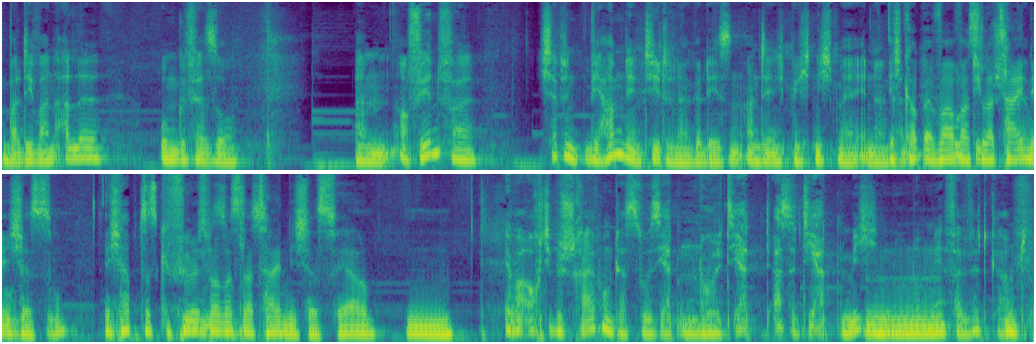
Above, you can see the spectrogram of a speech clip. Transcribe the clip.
Weil die waren alle ungefähr so. Ähm, auf jeden Fall, ich hab den, wir haben den Titel dann gelesen, an den ich mich nicht mehr erinnern kann. Ich glaube, er war Und was Lateinisches. Ich habe das Gefühl, es Irgendwie war was. Lateinisches, ja. Hm. Ja, aber auch die Beschreibung dazu, sie hat null, die hat, also die hat mich nur noch mehr verwirrt gehabt.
